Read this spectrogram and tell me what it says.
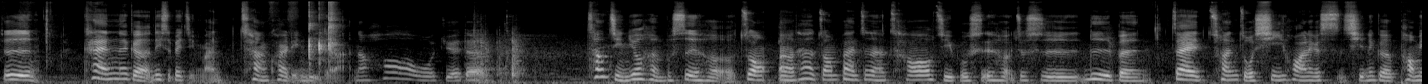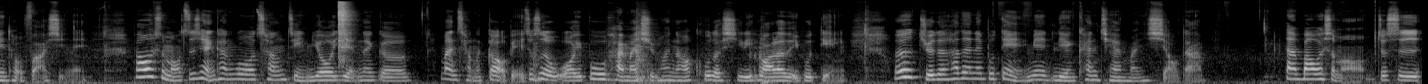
就是看那个历史背景蛮畅快淋漓的啦，然后我觉得苍井又很不适合装，呃，他的装扮真的超级不适合，就是日本在穿着西化那个时期那个泡面头发型诶，不知道为什么我之前看过苍井优演那个漫长的告别，就是我一部还蛮喜欢，然后哭得稀里哗啦的一部电影，我就觉得他在那部电影里面脸看起来蛮小的啊。但不知道为什么，就是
